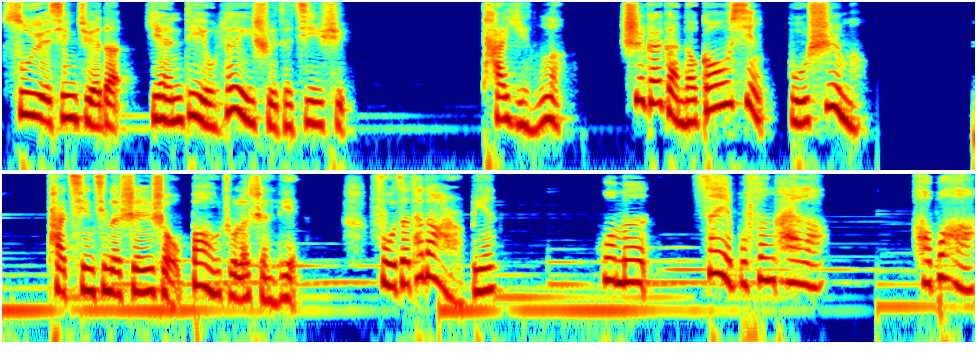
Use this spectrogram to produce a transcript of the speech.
苏月心觉得眼底有泪水在积蓄。她赢了，是该感到高兴，不是吗？她轻轻的伸手抱住了沈炼，抚在他的耳边：“我们再也不分开了，好不好？”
